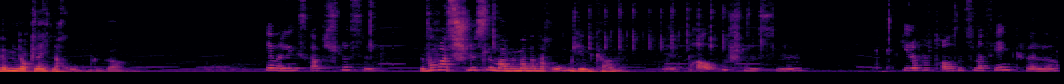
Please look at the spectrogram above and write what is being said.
Wir sind doch gleich nach oben gegangen. Ja, aber links gab es Schlüssel. Wo was Schlüssel, Mann, wenn man dann nach oben gehen kann? Wir brauchen Schlüssel. Geh doch nach draußen zu einer Feenquelle.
